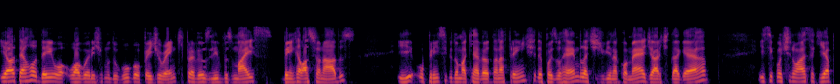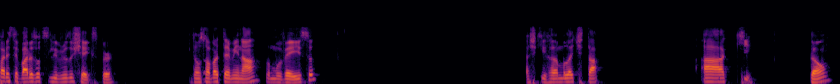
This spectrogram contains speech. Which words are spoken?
E eu até rodei o, o algoritmo do Google PageRank para ver os livros mais bem relacionados. E o Príncipe do Maquiavel está na frente, depois o Hamlet, Divina Comédia, Arte da Guerra. E se continuasse aqui, ia aparecer vários outros livros do Shakespeare. Então, só para terminar, vamos ver isso. Acho que Hamlet está aqui. Então,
